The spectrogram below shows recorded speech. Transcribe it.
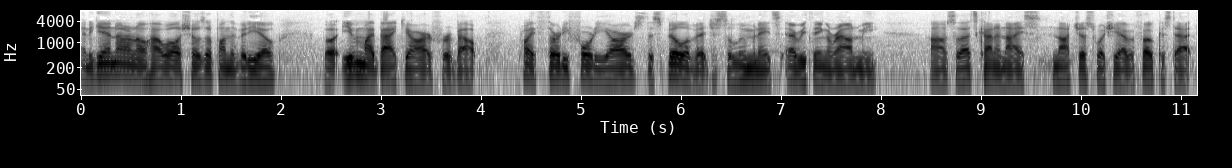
And again I don't know how well it shows up on the video but even my backyard for about probably 30 40 yards the spill of it just illuminates everything around me. Uh, so that's kind of nice not just what you have it focused at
